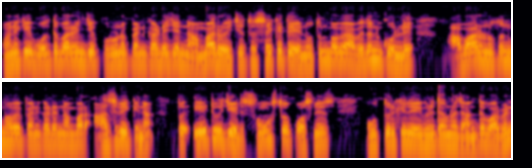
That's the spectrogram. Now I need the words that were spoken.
অনেকেই বলতে পারেন যে পুরনো প্যান কার্ডে যে নাম্বার রয়েছে, তো সেক্ষেত্রে নতুনভাবে আবেদন করলে আবার নতুনভাবে প্যান কার্ডের নাম্বার আসবে কিনা? তো এ টু জেড সমস্ত প্রশ্নের উত্তর কিন্তু এই ভিডিওতে আপনারা জানতে পারবেন।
